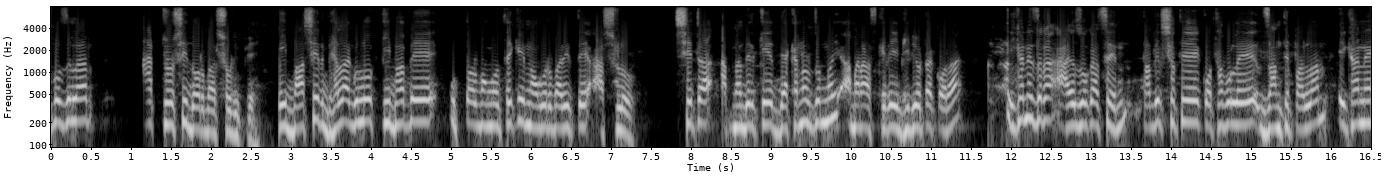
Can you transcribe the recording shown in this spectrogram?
উপজেলার আটরশি দরবার শরীফে। এই বাঁশের ভেলাগুলো কীভাবে উত্তরবঙ্গ থেকে নগরবাড়িতে আসলো? সেটা আপনাদেরকে দেখানোর জন্যই আমার আজকের এই ভিডিওটা করা। এখানে যারা আয়োজক আছেন, তাদের সাথে কথা বলে জানতে পারলাম, এখানে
